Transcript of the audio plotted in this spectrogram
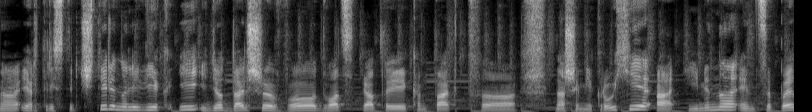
R334 а, нулевик и идет дальше в 25 контакт а, нашей микрухи, а именно NCP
